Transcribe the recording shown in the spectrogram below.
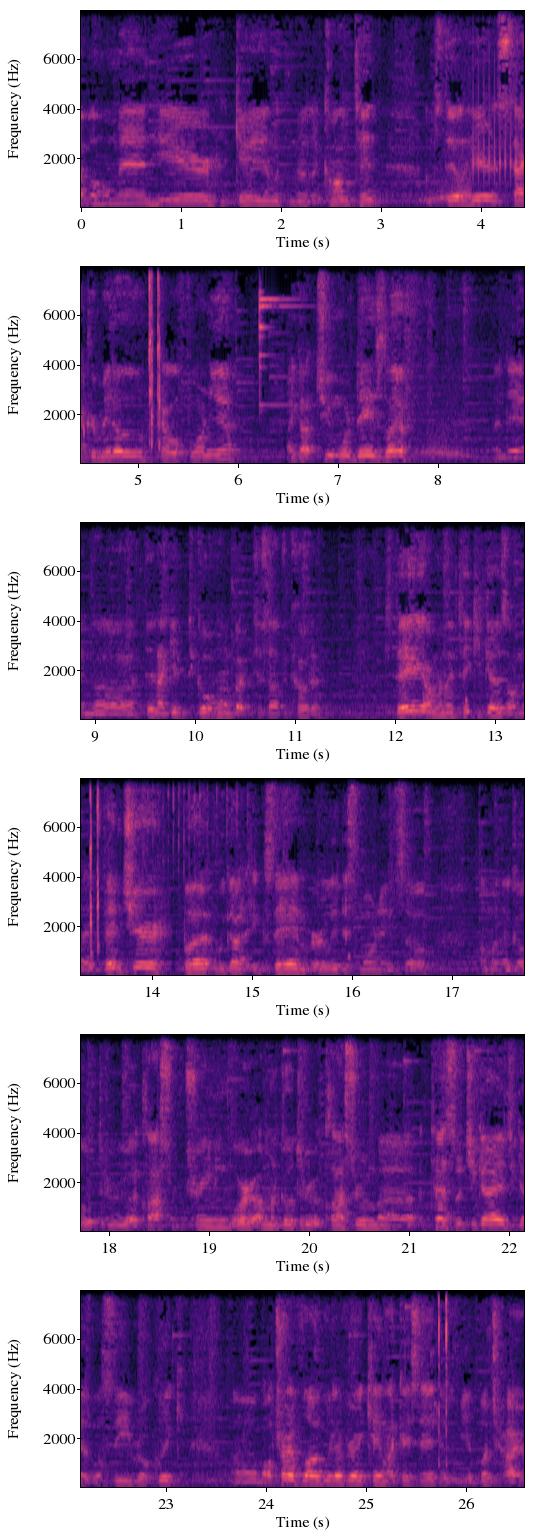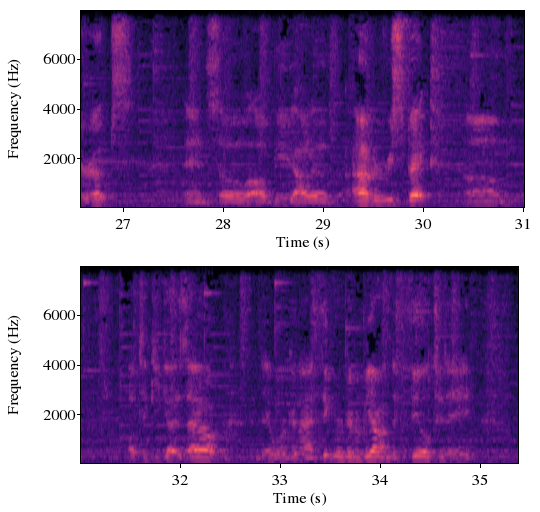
Navajo Man here again with another content. I'm still here in Sacramento, California. I got two more days left and then uh, then I get to go home back to South Dakota. Today I'm gonna take you guys on an adventure, but we got an exam early this morning, so I'm gonna go through a classroom training, or I'm gonna go through a classroom uh, test with you guys. You guys will see real quick. Um, I'll try to vlog whatever I can. Like I said, there'll be a bunch of higher ups, and so I'll be out of out of respect. Um, I'll take you guys out. Then we're gonna. I think we're gonna be out in the field today.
